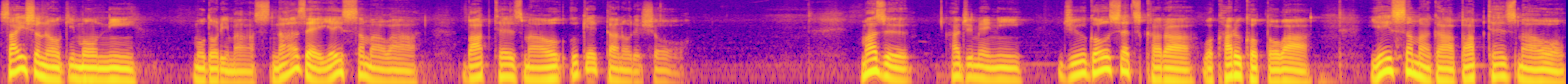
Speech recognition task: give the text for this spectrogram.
最初の疑問に戻ります。なぜイエス様はバプテスマを受けたのでしょう？まず、はじめに15節から分かることは、イエス様がバプテスマを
